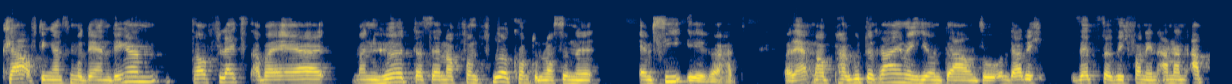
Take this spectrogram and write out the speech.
klar auf den ganzen modernen Dingern drauf flext, aber er, man hört, dass er noch von früher kommt und noch so eine MC-Ehre hat. Weil er hat mal ein paar gute Reime hier und da und so. Und dadurch setzt er sich von den anderen ab.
